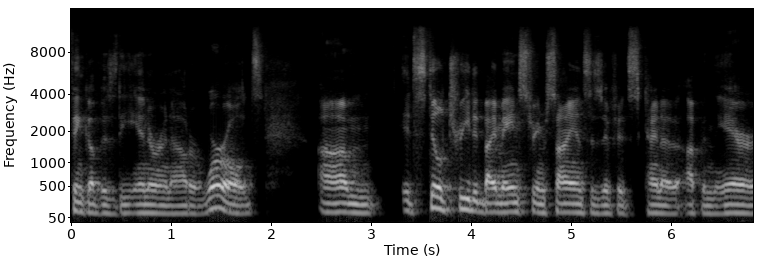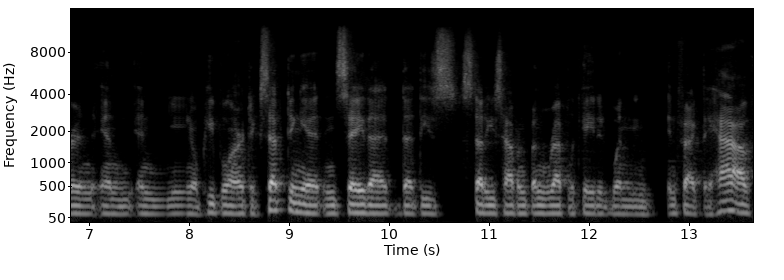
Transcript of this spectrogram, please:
think of as the inner and outer worlds. Um, it's still treated by mainstream science as if it's kind of up in the air and and and you know people aren't accepting it and say that that these studies haven't been replicated when in fact they have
